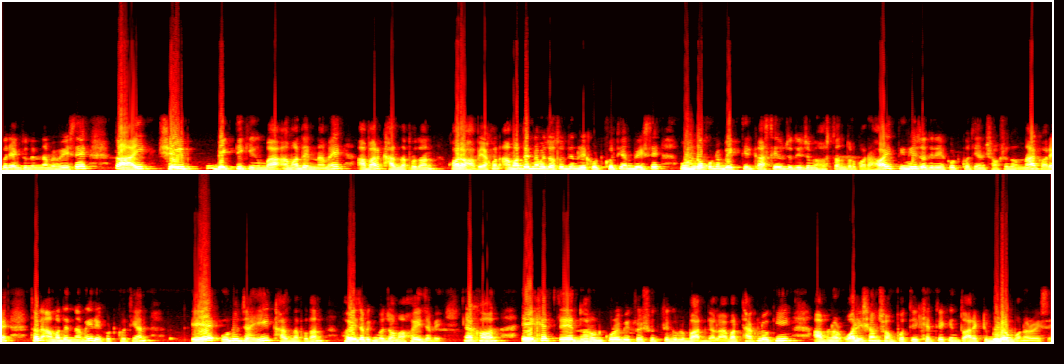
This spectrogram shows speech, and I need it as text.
করে একজনের নামে হয়েছে, তাই সেই ব্যক্তি কিংবা আমাদের নামে আবার খাজনা প্রদান করা হবে। এখন আমাদের নামে যতদিন রেকর্ড খতিয়ান রয়েছে, অন্য কোনো ব্যক্তির কাছেও যদি জমি হস্তান্তর করা হয় তিনি যদি রেকর্ড খতিয়ান সংশোধন না করে, তাহলে আমাদের নামেই রেকর্ড খতিয়ান এ অনুযায়ী খাজনা প্রদান হয়ে যাবে কিংবা জমা হয়ে যাবে। এখন এই ক্ষেত্রে ধরুন ক্রয় বিক্রয় সূত্রগুলো বাদ গেল। আবার থাকল কি, আপনার ওয়ারিশান সম্পত্তির ক্ষেত্রে কিন্তু আরেকটি বিড়ম্বনা রয়েছে।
